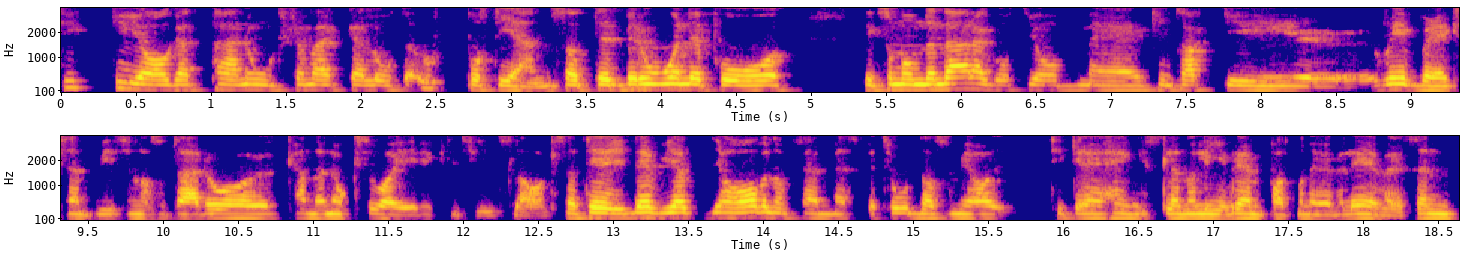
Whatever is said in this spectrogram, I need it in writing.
tycker jag att Per Nordström verkar låta uppåt igen. Så att det beroende på liksom om den där har gått jobb med Kentucky River exempelvis, eller något sånt där, då kan den också vara i riktigt fint slag. Så att det, det, jag, jag har väl de fem mest betrodda som jag tycker är hängslen och livrem på att man överlever. Sen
